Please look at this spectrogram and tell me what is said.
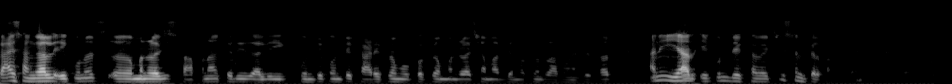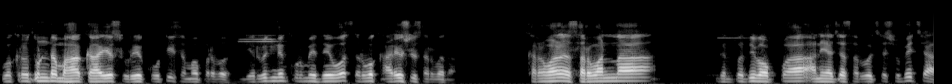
काय सांगाल? एकूणच मंडळाची स्थापना कधी झाली? कोणते कोणते कार्यक्रम उपक्रम मंडळाच्या माध्यमातून राबवण्यात येतात? आणि या एकूण देखाव्याची संकल्पना वक्रतुंड महाकाय सूर्यकोटी समप्रभ निर्विघ्न कुर्मे देव सर्व कार्यशी सर्वदा. खरवा सर्वांना गणपती बाप्पा आणि याच्या सर्वच्या शुभेच्छा.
